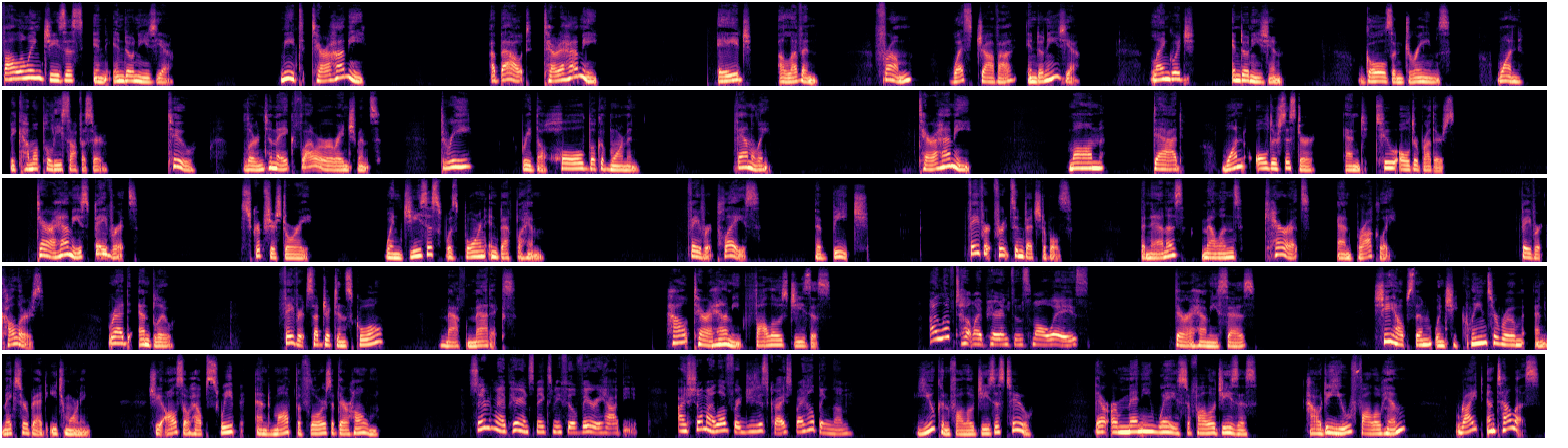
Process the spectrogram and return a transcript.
Following Jesus in Indonesia. Meet Terahami. About Terahami. Age 11. From West Java, Indonesia. Language Indonesian. Goals and dreams. 1. Become a police officer. 2. Learn to make flower arrangements. 3. Read the whole Book of Mormon. Family. Terahami. Mom, dad, one older sister, and two older brothers. Terahami's favorites. Scripture story. When Jesus was born in Bethlehem. Favorite place. The beach. Favorite fruits and vegetables. Bananas, melons, carrots, and broccoli. Favorite colors. Red and blue. Favorite subject in school? Mathematics. How Terahami follows Jesus. I love to help my parents in small ways. Terahami says. She helps them when she cleans her room and makes her bed each morning. She also helps sweep and mop the floors of their home. Serving my parents makes me feel very happy. I show my love for Jesus Christ by helping them. You can follow Jesus too. There are many ways to follow Jesus. How do you follow him? Write and tell us.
